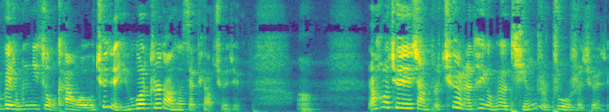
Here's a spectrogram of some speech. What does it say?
为什么你总看我。我缺姐余光知道他在瞟缺姐，啊，然后缺姐想确认他有没有停止注视缺姐。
